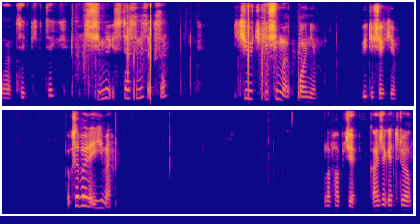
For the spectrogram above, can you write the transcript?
Ee, tek tek kişi mi istersiniz yoksa 2-3 kişi mi oynayayım? Video çekeyim. Yoksa böyle iyi mi? La PUBG. Kanca getiriyorum.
